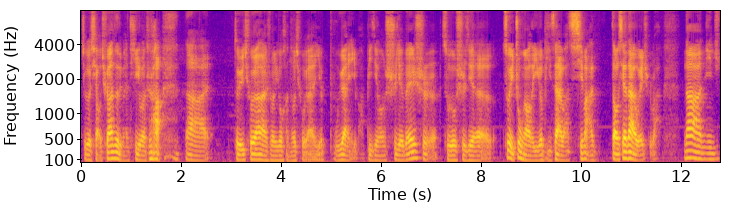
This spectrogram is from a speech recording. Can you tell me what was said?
这个小圈子里面踢了，是吧？那。对于球员来说，有很多球员也不愿意吧。毕竟世界杯是足球世界最重要的一个比赛吧，起码到现在为止吧。那你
